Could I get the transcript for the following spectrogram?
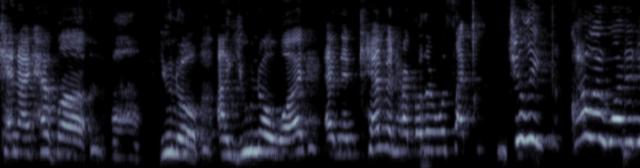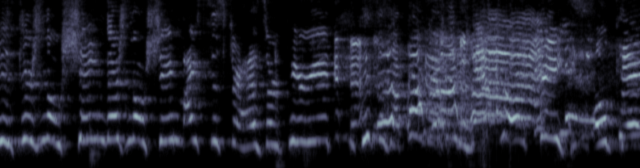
can I have a, uh, you know, a you know what? And then Kevin, her brother, was like, Julie, call it what it is. There's no shame. There's no shame. My sister has her period. This is a perfectly natural thing, okay?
